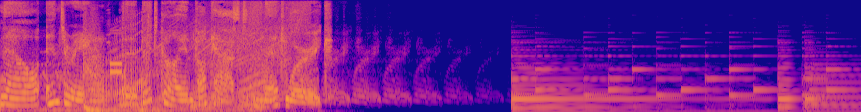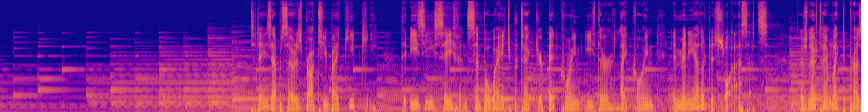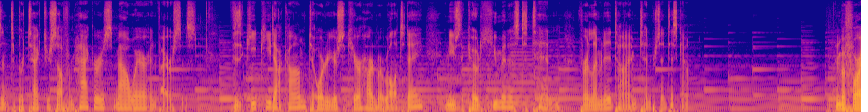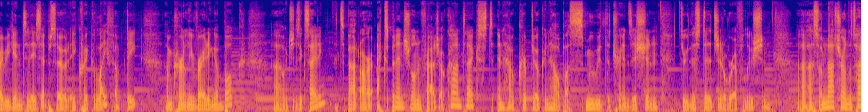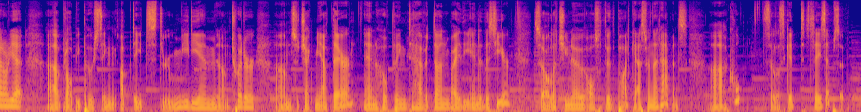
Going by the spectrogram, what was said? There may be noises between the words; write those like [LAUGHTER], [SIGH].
Now entering the Bitcoin Podcast Network. Today's episode is brought to you by KeepKey, the easy, safe, and simple way to protect your Bitcoin, Ether, Litecoin, and many other digital assets. There's no time like the present to protect yourself from hackers, malware, and viruses. Visit keepkey.com to order your secure hardware wallet today and use the code HUMANIST10 for a limited time 10% discount. And before I begin today's episode, a quick life update. I'm currently writing a book, uh, which is exciting. It's about our exponential and fragile context and how crypto can help us smooth the transition through this digital revolution. Uh, so I'm not sure on the title yet, uh, but I'll be posting updates through Medium and on Twitter. Um, so check me out there and hoping to have it done by the end of this year. So I'll let you know also through the podcast when that happens. Uh, cool. So let's get to today's episode.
